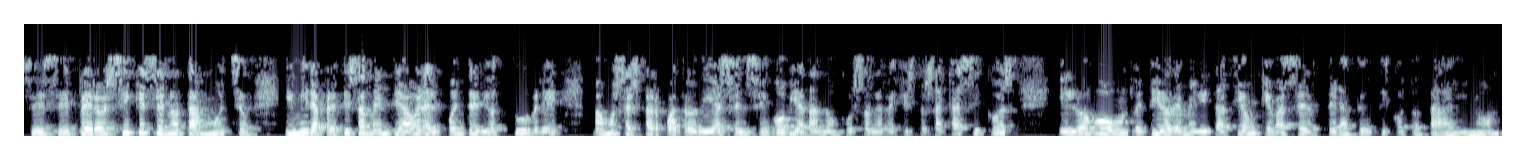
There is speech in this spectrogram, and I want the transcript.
Sí, sí, pero sí que se nota mucho. Y mira, precisamente ahora, el puente de octubre, vamos a estar cuatro días en Segovia dando un curso de registros acásicos y luego un retiro de meditación que va a ser terapéutico total, ¿no?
